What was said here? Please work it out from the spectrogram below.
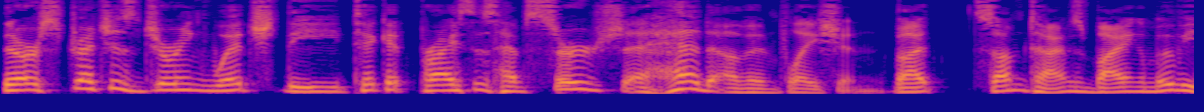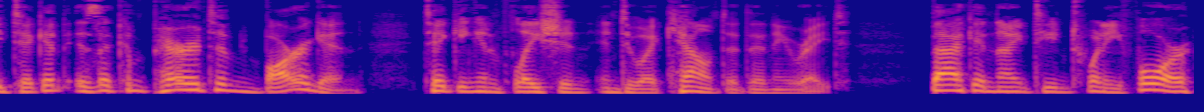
There are stretches during which the ticket prices have surged ahead of inflation, but sometimes buying a movie ticket is a comparative bargain, taking inflation into account at any rate. Back in 1924,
